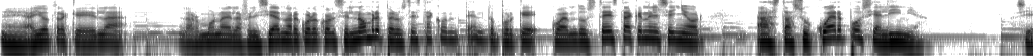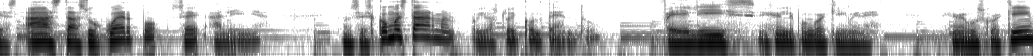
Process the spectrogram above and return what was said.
Eh, hay otra que es la, la hormona de la felicidad, no recuerdo cuál es el nombre, pero usted está contento porque cuando usted está en el Señor, hasta su cuerpo se alinea. Así es, hasta su cuerpo se alinea. Entonces, ¿cómo está, hermano? Pues yo estoy contento, feliz. Déjenle pongo aquí, mire. Déjenme busco aquí.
